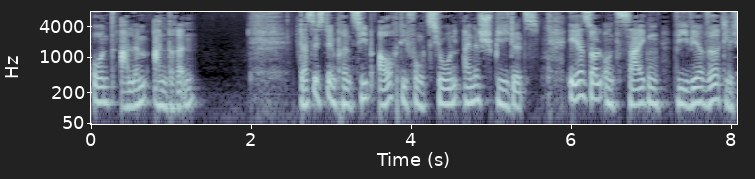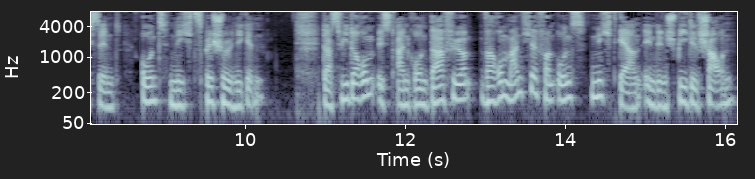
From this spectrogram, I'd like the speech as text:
und allem anderen. Das ist im Prinzip auch die Funktion eines Spiegels. Er soll uns zeigen, wie wir wirklich sind und nichts beschönigen. Das wiederum ist ein Grund dafür, warum manche von uns nicht gern in den Spiegel schauen.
